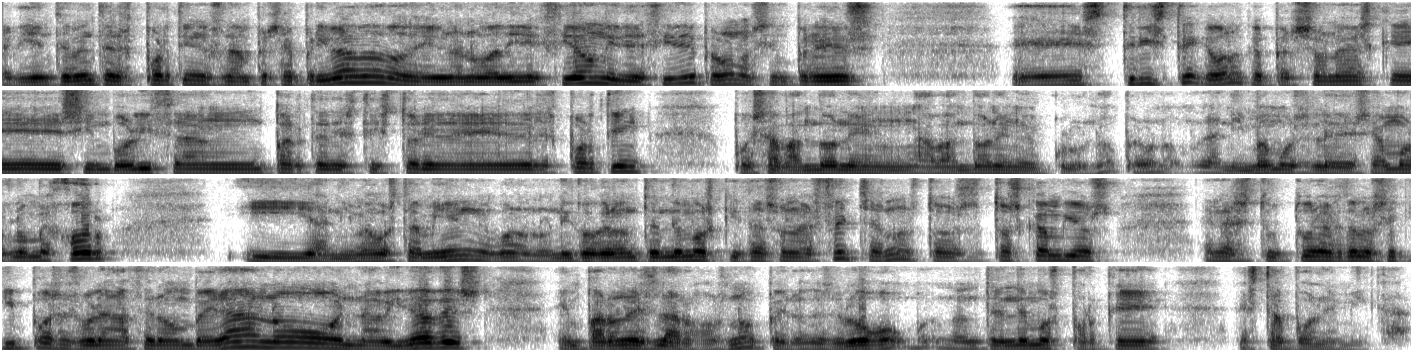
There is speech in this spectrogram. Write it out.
evidentemente el Sporting es una empresa privada donde hay una nueva dirección y decide, pero bueno, siempre es, es triste que, bueno, que personas que simbolizan parte de esta historia de, del Sporting pues abandonen, abandonen el club, ¿no? Pero bueno, le animamos, le deseamos lo mejor y animamos también, bueno, lo único que no entendemos quizás son las fechas, ¿no? Estos, estos cambios en las estructuras de los equipos se suelen hacer en verano en navidades, en parones largos, ¿no? Pero desde luego no entendemos por qué esta polémica.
